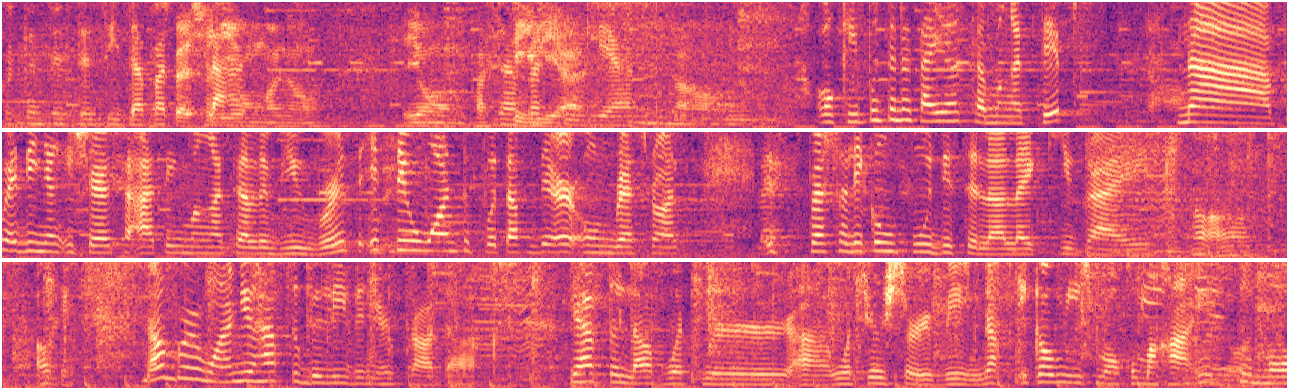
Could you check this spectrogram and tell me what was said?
For consistency, dapat Especially lahat. yung ano, yung pastillas. pastillas. Oo. Okay, punta na tayo sa mga tips na pwede niyang i-share sa ating mga televiewers if they want to put up their own restaurants, especially kung foodie sila like you guys. Oo. Okay. Number one, you have to believe in your products. You have to love what you're uh, what you're serving. Na, ikaw mismo kumakain Gusto nun. mo.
